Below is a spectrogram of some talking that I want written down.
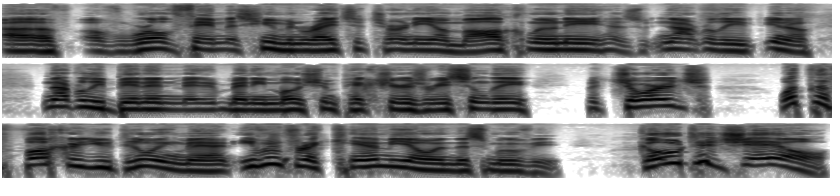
of of world famous human rights attorney Amal Clooney has not really, you know, not really been in many, many motion pictures recently. But George, what the fuck are you doing, man? Even for a cameo in this movie, go to jail.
